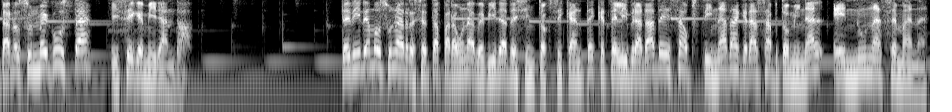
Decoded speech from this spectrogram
Danos un me gusta y sigue mirando. Te diremos una receta para una bebida desintoxicante que te librará de esa obstinada grasa abdominal en una semana.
